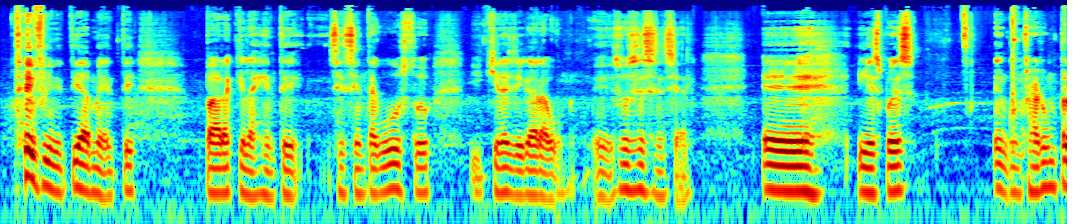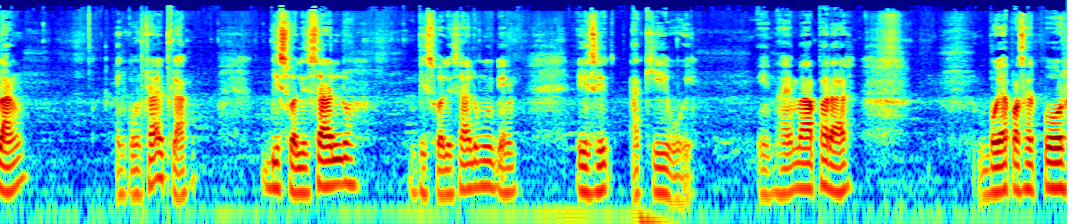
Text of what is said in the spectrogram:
Definitivamente para que la gente se sienta a gusto y quiera llegar a uno. Eso es esencial. Eh, y después encontrar un plan, encontrar el plan, visualizarlo, visualizarlo muy bien y decir, aquí voy. Y nadie me va a parar. Voy a pasar por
